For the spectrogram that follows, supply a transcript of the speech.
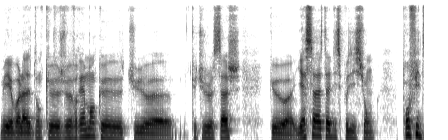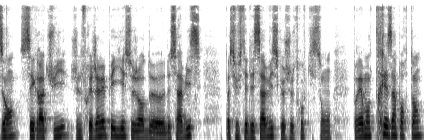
mais voilà. Donc je veux vraiment que tu que tu le saches que il y a ça à ta disposition profites-en, c'est gratuit. Je ne ferai jamais payer ce genre de, service parce que c'est des services que je trouve qui sont vraiment très importants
